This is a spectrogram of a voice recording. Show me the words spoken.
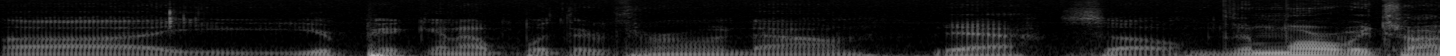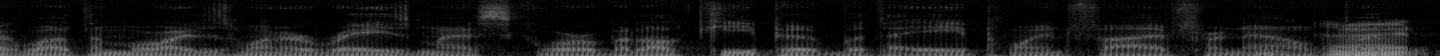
uh, you're picking up what they're throwing down. Yeah. So The more we talk about, the more I just want to raise my score, but I'll keep it with a eight point five for now. All but right.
